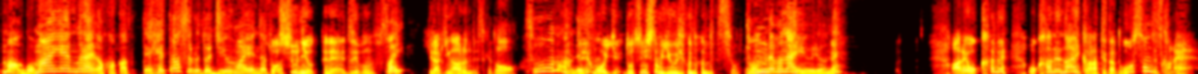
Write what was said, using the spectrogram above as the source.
まあ5万円ぐらいはかかって、下手すると10万円だとそう、か。州によってね、随分はい。開きがあるんですけど、そうなんです。でも、ゆどっちにしても有料なんですよね。とんでもない有料ね。あれ、お金、お金ないからって言ったらどうするんですかね？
